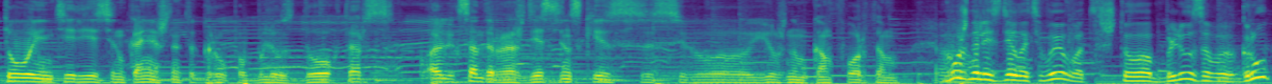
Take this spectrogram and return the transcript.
кто интересен, конечно, это группа Blues Doctors. Александр Рождественский с, с его южным комфортом. Можно ли сделать вывод, что блюзовых групп,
